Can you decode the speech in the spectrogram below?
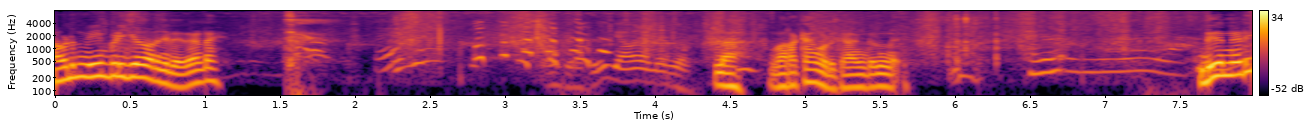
അവിടെ മീൻ പിടിക്കാന്ന് പറഞ്ഞില്ലേ? വേണ്ടേ? വറക്കാൻ കൊടുക്കാം അങ്കിളിന് ഇത് തന്നെടി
